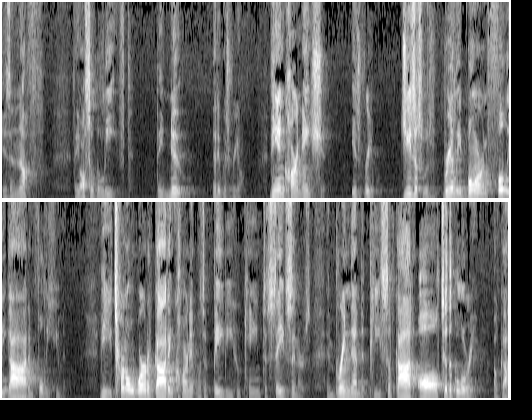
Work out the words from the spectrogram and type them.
isn't enough. They also believed. They knew that it was real. The incarnation is real. Jesus was really born fully God and fully human. The eternal Word of God incarnate was a baby who came to save sinners and bring them the peace of God, all to the glory of God.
